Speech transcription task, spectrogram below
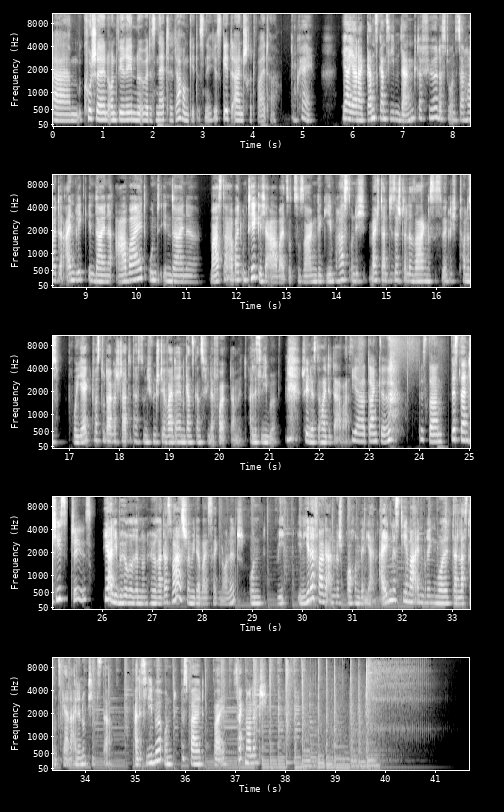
ähm, Kuscheln und wir reden nur über das Nette. Darum geht es nicht. Es geht einen Schritt weiter. Okay. Ja, Jana, ganz, ganz lieben Dank dafür, dass du uns dann heute Einblick in deine Arbeit und in deine Masterarbeit und tägliche Arbeit sozusagen gegeben hast. Und ich möchte an dieser Stelle sagen, das ist wirklich ein tolles Projekt, was du da gestartet hast. Und ich wünsche dir weiterhin ganz, ganz viel Erfolg damit. Alles Liebe. Schön, dass du heute da warst. Ja, danke. Bis dann. Bis dann. Tschüss. Tschüss. Ja, liebe Hörerinnen und Hörer, das war es schon wieder bei Psychknowledge. Und wie in jeder Folge angesprochen, wenn ihr ein eigenes Thema einbringen wollt, dann lasst uns gerne eine Notiz da. Alles Liebe und bis bald bei Psychknowledge.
